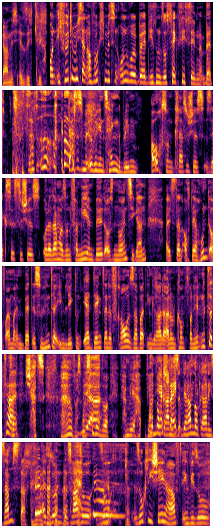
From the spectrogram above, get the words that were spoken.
gar nicht ersichtlich. Und ich fühlte mich dann auch wirklich ein bisschen unwohl bei diesen so sexy Szenen im Bett. Das ist mir übrigens hängen geblieben. Auch so ein klassisches sexistisches oder sagen wir so ein Familienbild aus den 90ern, als dann auch der Hund auf einmal im Bett ist und hinter ihm liegt und er denkt, seine Frau sabbert ihn gerade an und kommt von hinten. Total. Sagt, Schatz, was machst Ja. du denn da? Wir haben, wir, wir, haben doch gar nicht, wir haben doch gar nicht Samstag. Also so, das war so, so, so klischeehaft, irgendwie so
